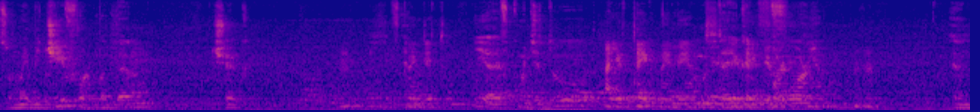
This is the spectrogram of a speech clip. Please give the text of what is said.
So maybe g4, but then check. Mhm. If queen d2, Yeah, if queen d2 ah, you take maybe and Mm, take it e4, before. Yeah. And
